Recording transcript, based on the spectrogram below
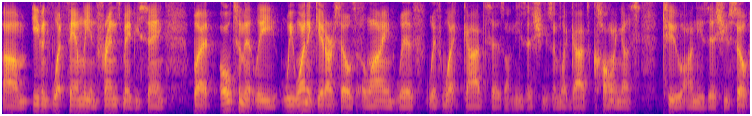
um, even what family and friends may be saying. But ultimately, we want to get ourselves aligned with, with what God says on these issues and what God's calling us to on these issues. So,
